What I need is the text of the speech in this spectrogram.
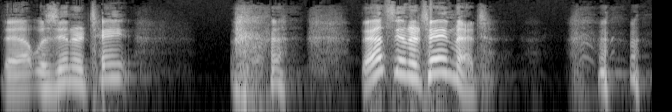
That was entertain. That's entertainment.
